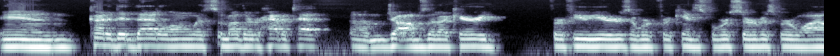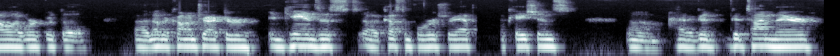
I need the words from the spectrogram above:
and kind of did that along with some other habitat um, jobs that I carried for a few years. I worked for Kansas Forest Service for a while. I worked with a, another contractor in Kansas, uh, custom forestry applications. Um, had a good good time there.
